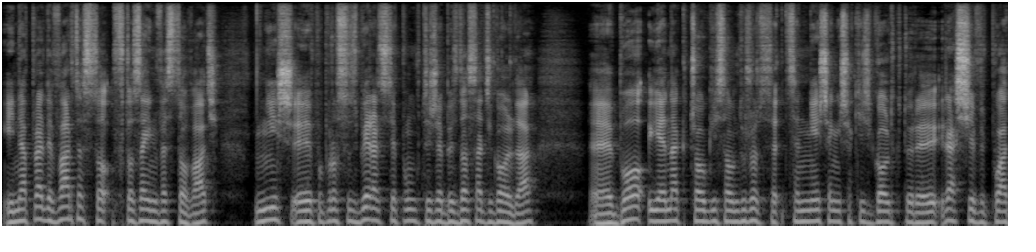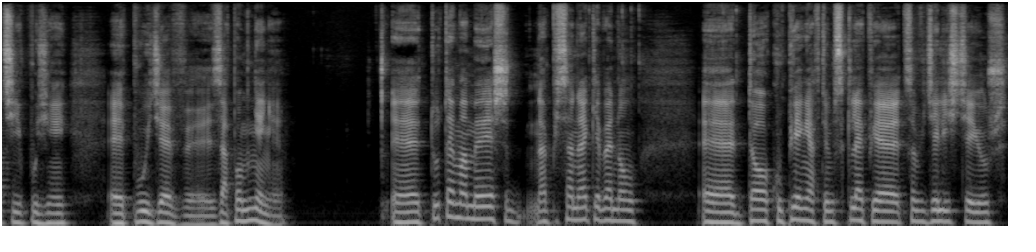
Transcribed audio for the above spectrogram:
i naprawdę warto w to zainwestować niż e, po prostu zbierać te punkty, żeby dostać golda. E, bo jednak czołgi są dużo ce- cenniejsze niż jakiś gold, który raz się wypłaci i później e, pójdzie w zapomnienie. E, Tutaj mamy jeszcze napisane, jakie będą do kupienia w tym sklepie, co widzieliście już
